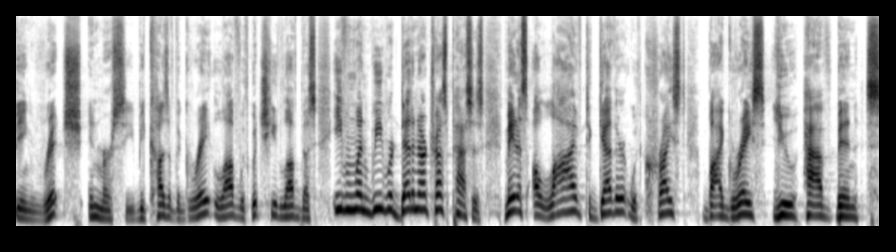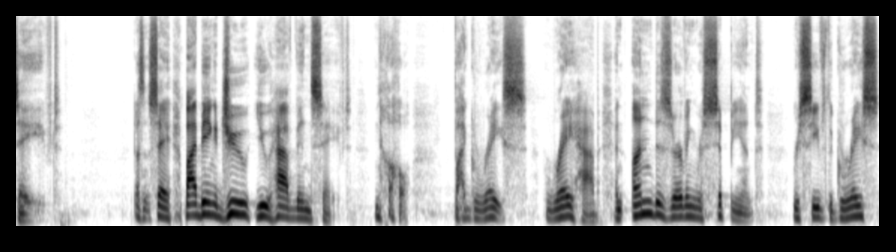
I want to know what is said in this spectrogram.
being rich in mercy because of the great love with which He loved us, even when we were dead in our trespasses, made us alive together with Christ. By grace you have been saved. Doesn't say, by being a Jew, you have been saved. No, by grace, Rahab, an undeserving recipient receives the grace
